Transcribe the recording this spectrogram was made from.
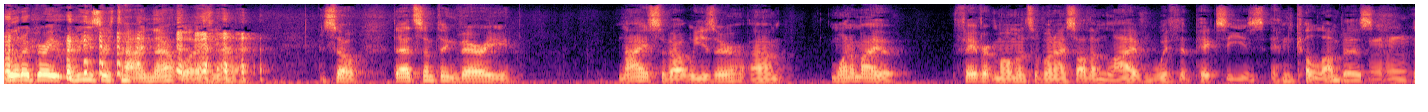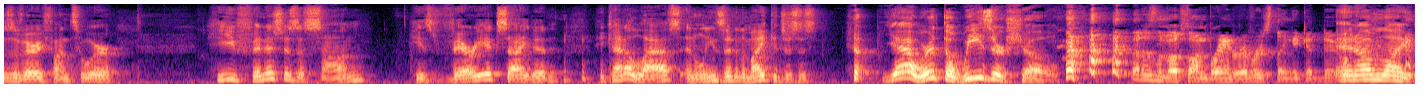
what a great Weezer time that was, you know. So that's something very nice about Weezer. Um, one of my favorite moments of when I saw them live with the Pixies in Columbus. This was a very fun tour. He finishes a song. He's very excited. He kind of laughs and leans into the mic and just says, "Yeah, we're at the Weezer show." That is the most on brand Rivers thing he could do. And I'm like,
